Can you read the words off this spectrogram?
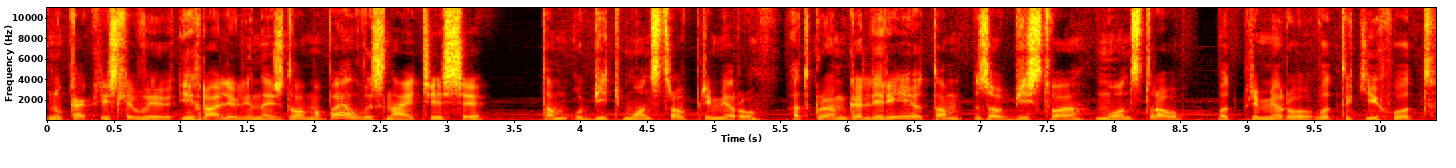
Ну, как, если вы играли в Lineage 2 Mobile, вы знаете, если там убить монстров, к примеру, откроем галерею, там за убийство монстров, вот, к примеру, вот таких вот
